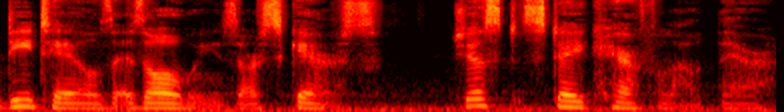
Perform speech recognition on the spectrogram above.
Details, as always, are scarce. Just stay careful out there.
